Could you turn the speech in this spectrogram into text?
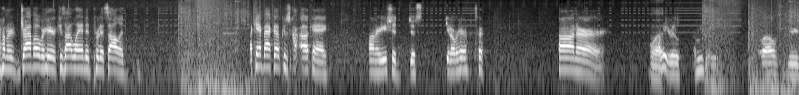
Hunter, drive over here because I landed pretty solid. I can't back up because okay. Hunter, you should just get over here. Hunter, What? be real. I'm well, your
